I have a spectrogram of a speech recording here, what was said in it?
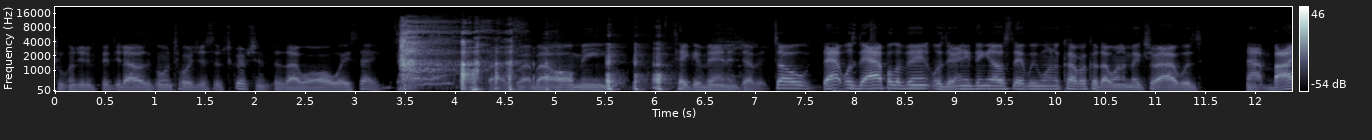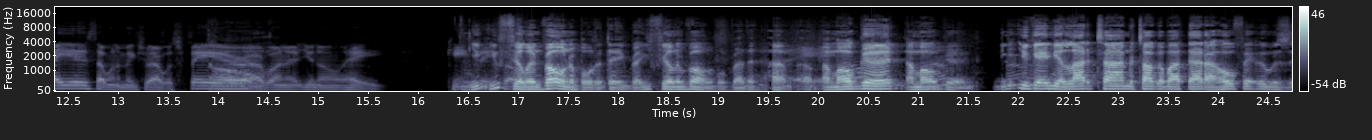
two hundred and fifty dollars going towards your subscriptions, as I will always say. by, by all means, take advantage of it. So that was the Apple event. Was there anything else that we want to cover? Because I want to make sure I was not biased. I want to make sure I was fair. I Oh. want to, you know, hey, King you you so. feeling vulnerable today, bro? You feeling vulnerable, brother? I'm, I'm, I'm all good. I'm all No. good. You, No. you gave me a lot of time to talk about that. I hope it, it was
